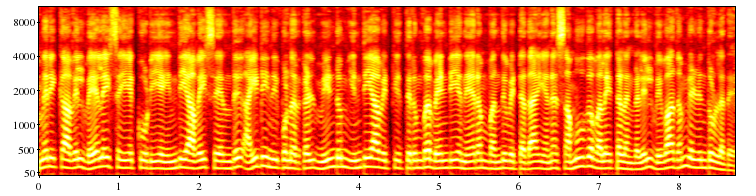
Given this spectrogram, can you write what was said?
அமெரிக்காவில் வேலை செய்யக்கூடிய இந்தியாவை சேர்ந்து ஐடி நிபுணர்கள் மீண்டும் இந்தியாவிற்கு திரும்ப வேண்டிய நேரம் வந்துவிட்டதா என சமூக வலைத்தளங்களில் விவாதம் எழுந்துள்ளது.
